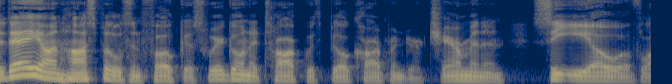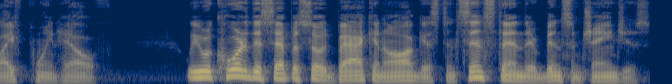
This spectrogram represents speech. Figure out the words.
Today on Hospitals in Focus, we're going to talk with Bill Carpenter, Chairman and CEO of LifePoint Health. We recorded this episode back in August, and since then there have been some changes.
